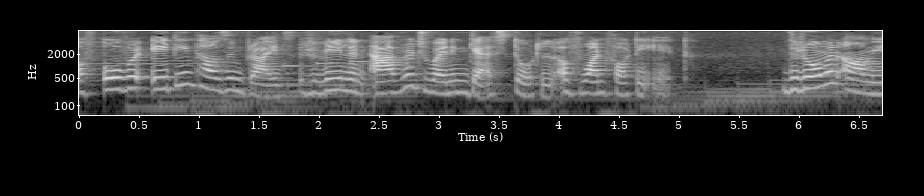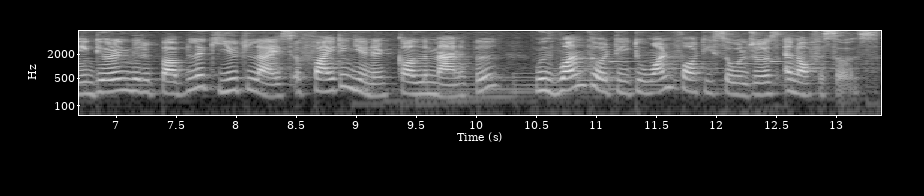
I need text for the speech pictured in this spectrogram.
of over 18,000 brides revealed an average wedding guest total of 148. The Roman army during the Republic utilized a fighting unit called the Maniple with 130 to 140 soldiers and officers.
